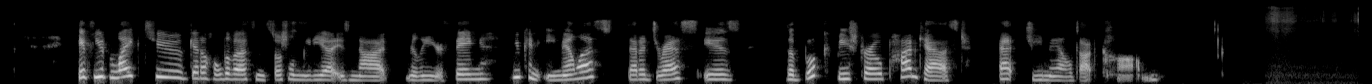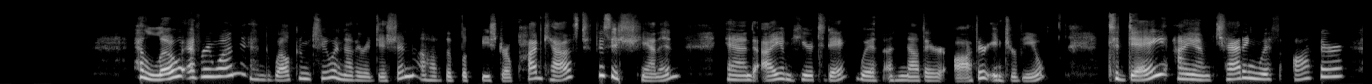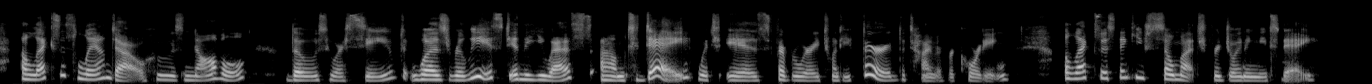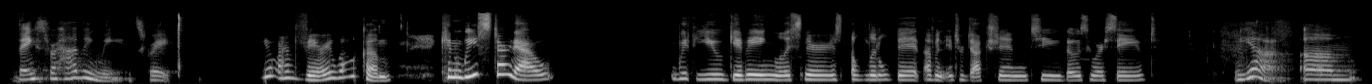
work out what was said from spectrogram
If you'd like to get a hold of us and social media is not really your thing, you can email us. That address is the Book Bistro Podcast at gmail.com. Hello, everyone, and welcome to another edition of the Book Bistro podcast. This is Shannon, and I am here today with another author interview. Today, I am chatting with author Alexis Landau, whose novel those Who Are Saved was released in the US um, today, which is February 23rd, the time of recording. Alexis, thank you so much for joining me today. Thanks for having me. It's great. You are very welcome. Can we start out with you giving listeners a little bit of an introduction to those who are saved? Yeah. Um,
